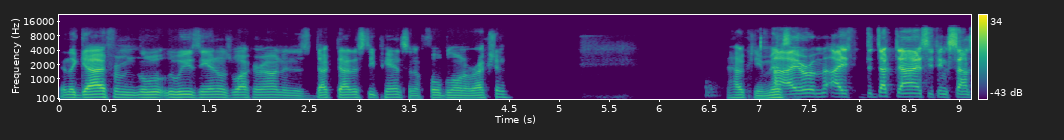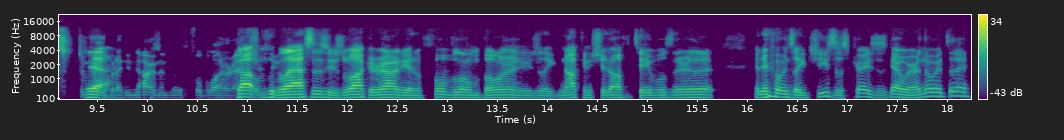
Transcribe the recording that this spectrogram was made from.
And the guy from Louisiana was walking around in his Duck Dynasty pants and a full blown erection. How can you miss? I remember. I the Duck Dynasty thing sounds familiar, Yeah. but I do not remember full blown Got erection. with the glasses. He was walking around. He had a full blown boner, and he was like knocking shit off the tables and everything. And everyone's like, "Jesus Christ, this guy wearing underwear today?"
